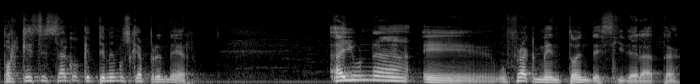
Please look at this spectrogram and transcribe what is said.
Porque ese es algo que tenemos que aprender. Hay una, eh, un fragmento en Desiderata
